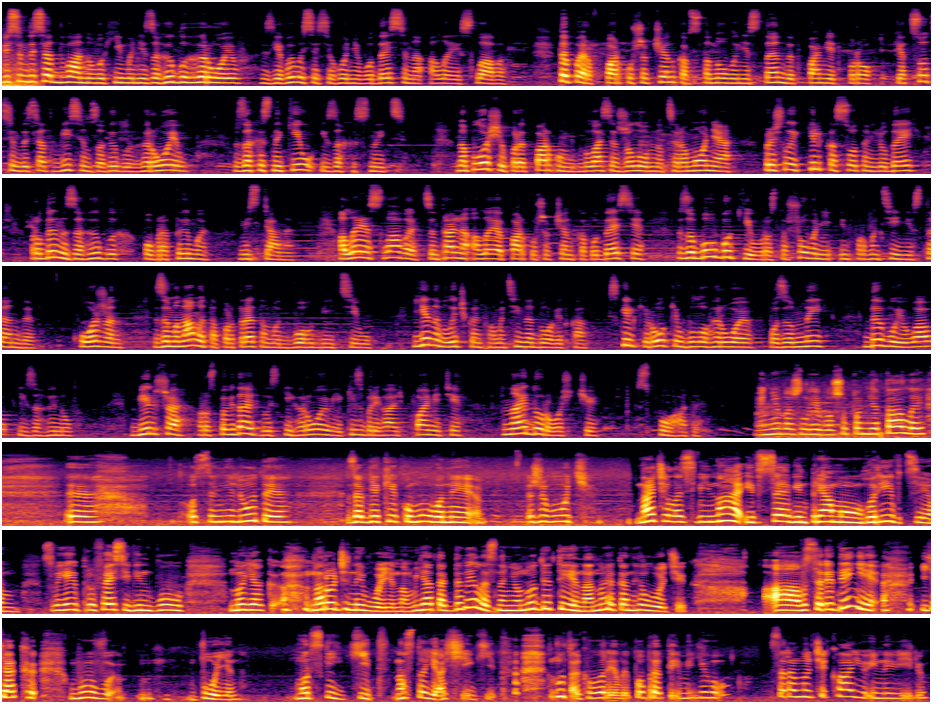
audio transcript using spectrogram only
82 нових імені загиблих героїв з'явилися сьогодні в Одесі на Алеї Слави. Тепер в парку Шевченка встановлені стенди в пам'ять про 578 загиблих героїв, захисників і захисниць. На площі перед парком відбулася жалобна церемонія. Прийшли кілька сотень людей, родини загиблих, побратими, містяни. Алея Слави, центральна алея парку Шевченка в Одесі. З обох боків розташовані інформаційні стенди. Кожен з іменами та портретами двох бійців. Є невеличка інформаційна довідка: скільки років було герою, позивний, де воював і загинув. Більше розповідають близькі героїв, які зберігають в пам'яті найдорожчі спогади. Мені важливо, щоб пам'ятали е, остальні люди, завдяки кому вони живуть. Началась війна і все, він прямо горів цим. Своєю професією він був ну, як народжений воїном. Я так дивилась на нього, ну дитина, ну як ангелочок. А всередині як був воїн, морський кіт, настоящий кіт. Ну так говорили побратимі його. Все одно чекаю і не вірю.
